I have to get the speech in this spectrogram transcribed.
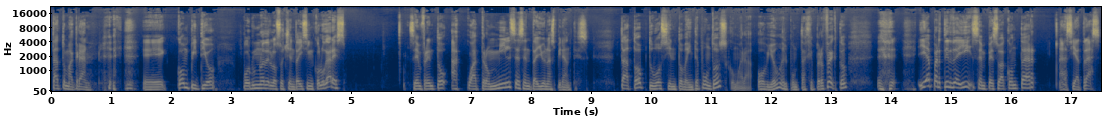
Tato Macrán, eh, compitió por uno de los 85 lugares. Se enfrentó a 4.061 aspirantes. Tato obtuvo 120 puntos, como era obvio, el puntaje perfecto. y a partir de ahí se empezó a contar hacia atrás.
